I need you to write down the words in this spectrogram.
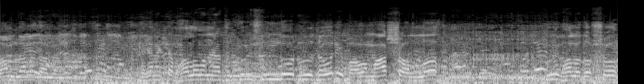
দাম জানা যাবে এখানে একটা ভালো মানে আছে, খুবই সুন্দর দুধ বাবা মাশা আল্লাহ খুবই ভালো দর্শক।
